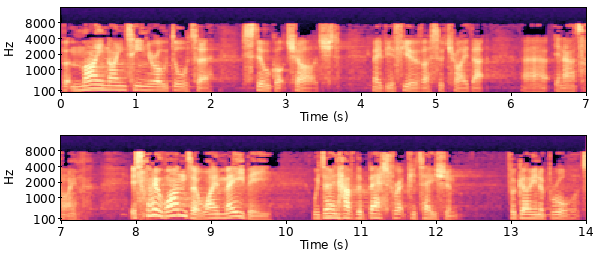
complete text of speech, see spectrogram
but my 19 year old daughter still got charged. Maybe a few of us have tried that uh, in our time. It's no wonder why maybe we don't have the best reputation for going abroad.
